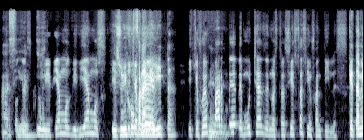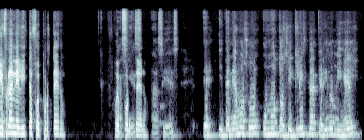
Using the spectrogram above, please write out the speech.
Así es. Y, vivíamos, vivíamos. Y su hijo Franelita. Y que fue parte de muchas de nuestras fiestas infantiles. Que también Franelita fue portero. Fue portero. así es. Eh, y teníamos un, un, motociclista, querido Miguel,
